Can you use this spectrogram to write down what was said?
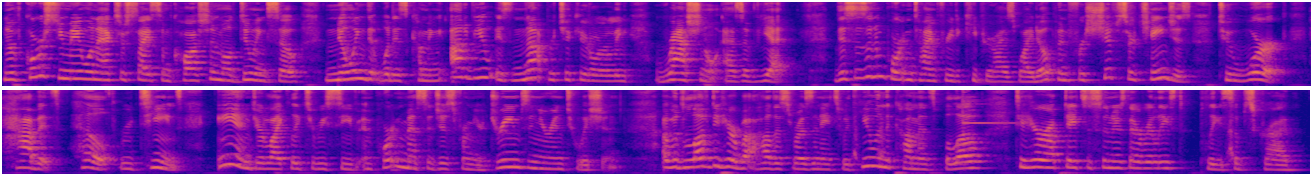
Now, of course, you may want to exercise some caution while doing so, knowing that what is coming out of you is not particularly rational as of yet. This is an important time for you to keep your eyes wide open for shifts or changes to work, habits, health, routines, and you're likely to receive important messages from your dreams and your intuition. I would love to hear about how this resonates with you in the comments below. To hear updates as soon as they're released, please subscribe.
